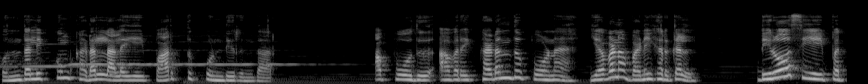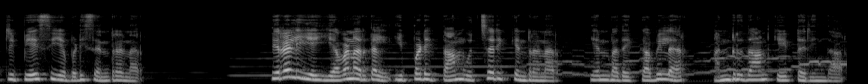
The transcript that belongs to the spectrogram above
கொந்தளிக்கும் கடல் அலையை பார்த்து கொண்டிருந்தார். அப்போது அவரை கடந்து போன யவன வணிகர்கள் டிரோசியை பற்றி பேசியபடி சென்றனர். திரளியை யவனர்கள் இப்படித்தான் உச்சரிக்கின்றனர் என்பதை கபிலர் அன்றுதான் கேட்டறிந்தார்.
